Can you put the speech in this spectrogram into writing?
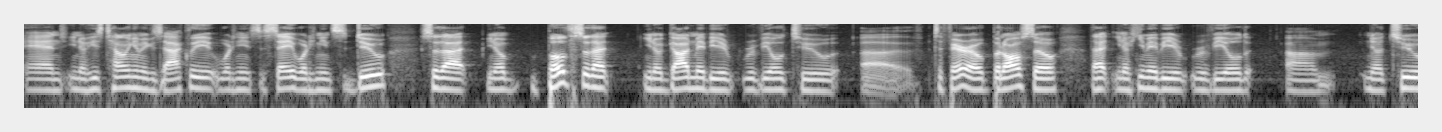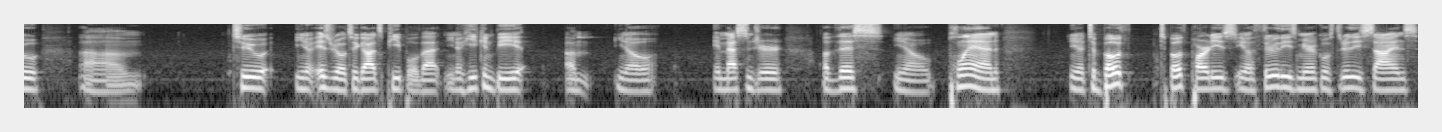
and you know he's telling him exactly what he needs to say, what he needs to do, so that you know both so that you know God may be revealed to uh, to Pharaoh, but also that you know he may be revealed um, you know to um, to you know Israel to God's people that you know he can be um you know a messenger of this you know plan you know to both to both parties you know through these miracles through these signs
